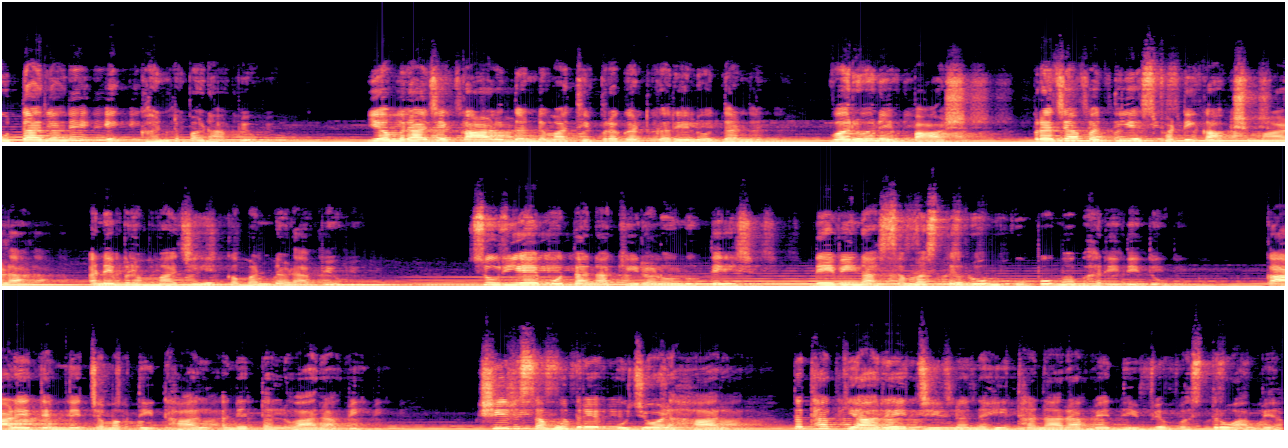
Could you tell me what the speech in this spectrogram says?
ઉતારીને એક ઘંટ પણ આપ્યો. યમરાજે કાળ દંડમાંથી પ્રગટ કરેલો દંડ વરુણે પાશ પ્રજાપતિએ સ્ફટિકાક્ષ માળા અને બ્રહ્માજીએ કમંડળ આપ્યું. સૂર્યએ પોતાના કિરણોનું તેજ દેવીના સમસ્ત રોમકૂપોમાં ભરી દીધું. કાળે તેમને ચમકતી ઢાલ અને તલવાર આપી. ક્ષીર સમુદ્રે ઉજ્જવળ હાર તથા ક્યારેય જીર્ણ નહીં થનારા બે દિવ્ય વસ્ત્રો આપ્યા.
